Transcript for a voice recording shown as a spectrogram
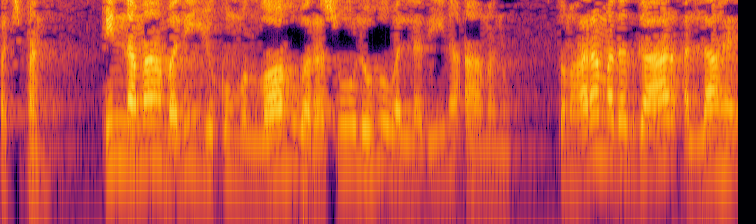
पचपन। इन नमा वली युकुमुल्लाह व रसूल वल्लदीन आमनु। तुम्हारा मददगार अल्लाह है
